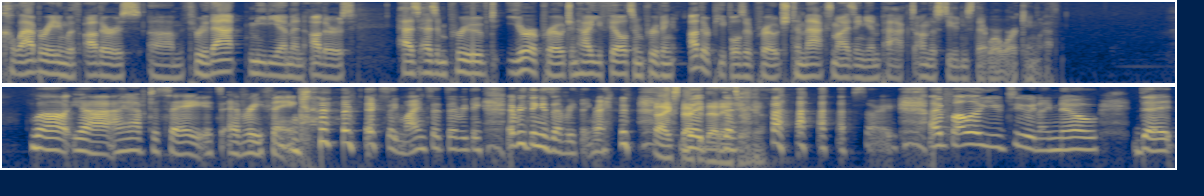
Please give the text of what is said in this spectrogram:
collaborating with others um, through that medium and others has has improved your approach and how you feel it's improving other people's approach to maximizing impact on the students that we're working with. Well, yeah, I have to say it's everything. I say mindset's everything. Everything is everything, right? I expected but, that answer. Yeah. I'm sorry. I follow you too, and I know that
